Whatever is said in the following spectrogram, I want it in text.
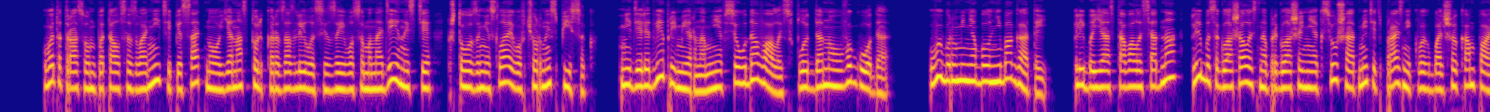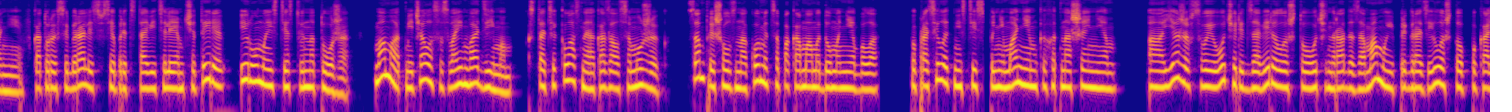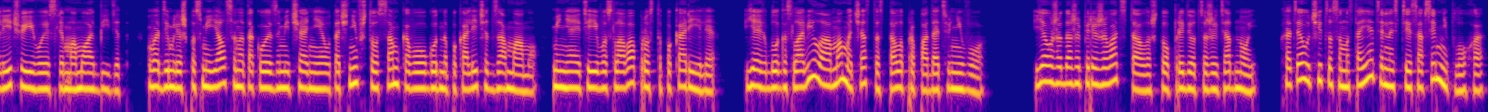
В этот раз он пытался звонить и писать, но я настолько разозлилась из-за его самонадеянности, что занесла его в черный список. Недели две примерно мне все удавалось, вплоть до Нового года. Выбор у меня был небогатый. Либо я оставалась одна, либо соглашалась на приглашение Ксюши отметить праздник в их большой компании, в которой собирались все представители М4 и Рома, естественно, тоже – Мама отмечала со своим Вадимом. Кстати, классный оказался мужик. Сам пришел знакомиться, пока мамы дома не было. Попросил отнестись с пониманием к их отношениям. А я же, в свою очередь, заверила, что очень рада за маму и пригрозила, что покалечу его, если маму обидит. Вадим лишь посмеялся на такое замечание, уточнив, что сам кого угодно покалечит за маму. Меня эти его слова просто покорили. Я их благословила, а мама часто стала пропадать у него. Я уже даже переживать стала, что придется жить одной. Хотя учиться самостоятельности совсем неплохо.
